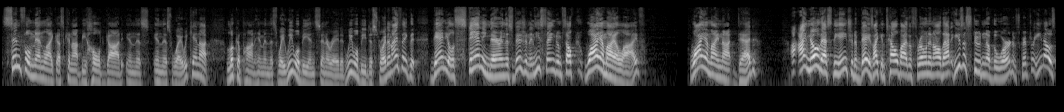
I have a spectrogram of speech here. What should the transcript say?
Sinful men like us cannot behold God in this, in this way. We cannot look upon him in this way, we will be incinerated. We will be destroyed. And I think that Daniel is standing there in this vision and he's saying to himself, Why am I alive? Why am I not dead? I know that's the Ancient of Days. I can tell by the throne and all that. He's a student of the Word of Scripture. He knows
